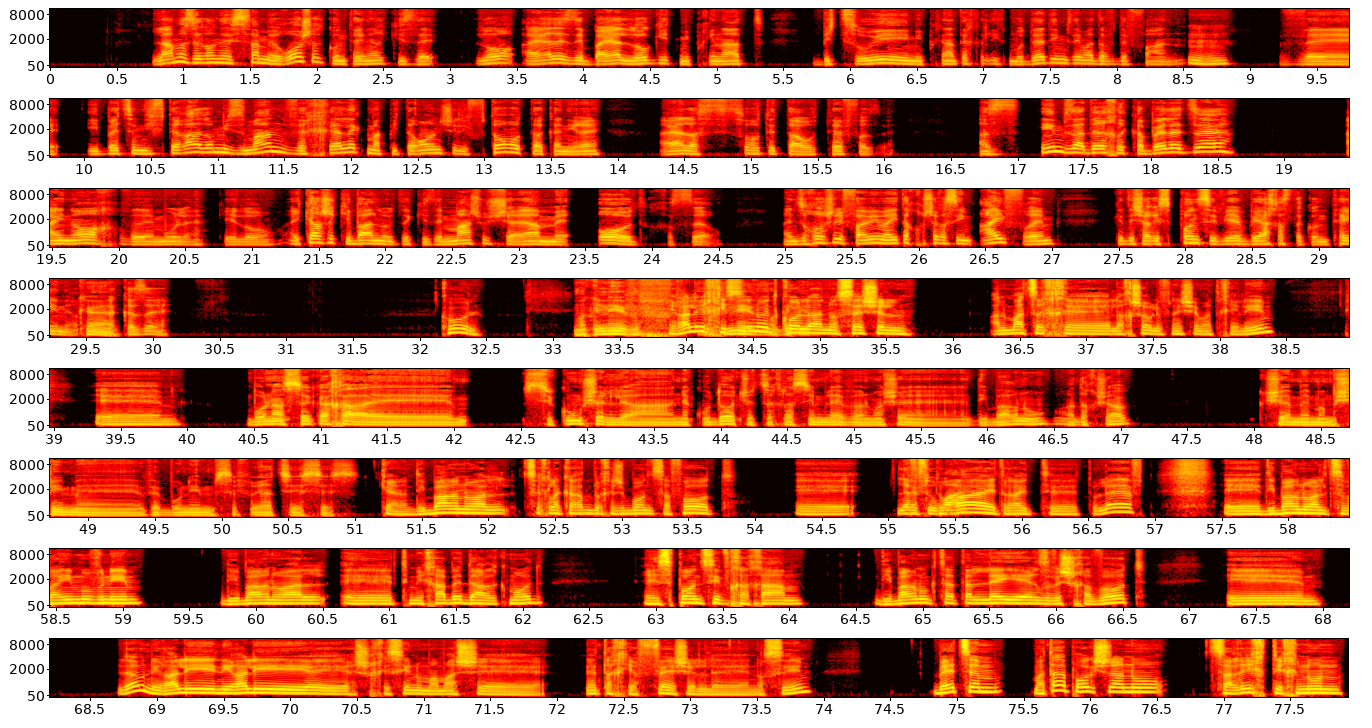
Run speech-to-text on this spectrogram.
למה זה לא נעשה מראש על קונטיינר? כי זה לא, היה לזה בעיה לוגית מבחינת ביצועים, מבחינת איך להתמודד עם זה עם הדפדפן, Mm-hmm. והיא בעצם נפתרה לא מזמן, וחלק מהפתרון של לפתור אותה כנראה היה לעשות את העוטף הזה. אז אם זה הדרך לקבל את זה, היינו הך ומעולה. כאילו, העיקר שקיבלנו את זה, כי זה משהו שהיה מאוד חסר. אני זוכר שלפעמים היית חושב לשים אייפריים, כדי שהריספונסיב יהיה ביחס לקונטיינר. כן. כזה. קול. מגניב. נראה לי מגניב, כיסינו את כל. הנושא של על מה צריך אה, לחשוב לפני שמתחילים. אה, בואו נעשה ככה אה, סיכום של הנקודות שצריך לשים לב על מה שדיברנו עד עכשיו, כשמממשים אה, ובונים ספריית CSS. כן, דיברנו על צריך לקחת בחשבון שפות. אה, left to right, right אה, to left. דיברנו על צבעים מובנים, דיברנו על תמיכה בדארק מוד, רספונסיב חכם, דיברנו קצת על ליירס ושכבות. זהו, נראה לי, נראה לי שכיסינו ממש נתח יפה של נושאים. בעצם, מתי הפרויקט שלנו צריך תכנון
